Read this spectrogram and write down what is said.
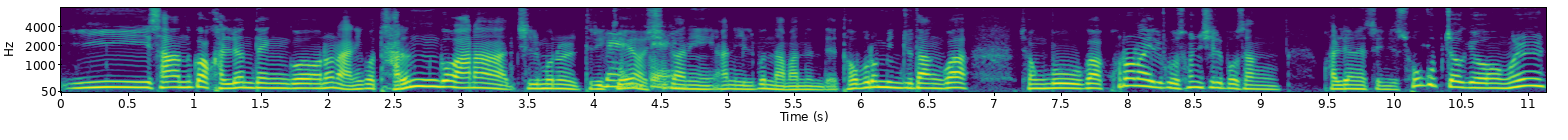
이 사안과 관련된 거는 아니고 다른 거 하나 질문을 드릴게요. 네, 네. 시간이 한 1분 남았는데 더불어민주당과 정부가 코로나19 손실보상 관련해서 이제 소급 적용을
